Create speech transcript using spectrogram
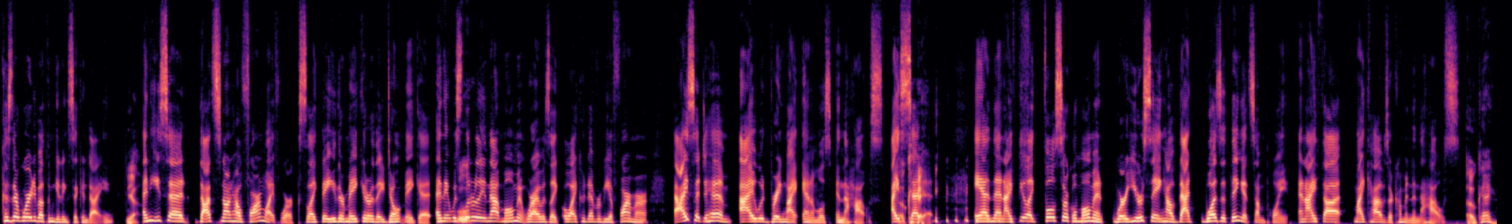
because they're worried about them getting sick and dying Yeah. and he said, that's not how farm life works. Like they either make it or they don't make it. And it was Ooh. literally in that moment where I was like, oh, I could never be a farmer. I said to him, I would bring my animals in the house. I said it. and then I feel like full circle moment where you're saying how that was a thing at some. And I thought, my calves are coming in the house. Okay.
